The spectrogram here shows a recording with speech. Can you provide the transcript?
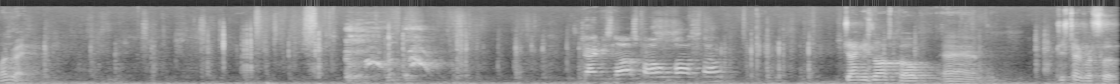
One red. Jamie's last bowl, pass bowl. Jamie's last bowl, um, just over a foot.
